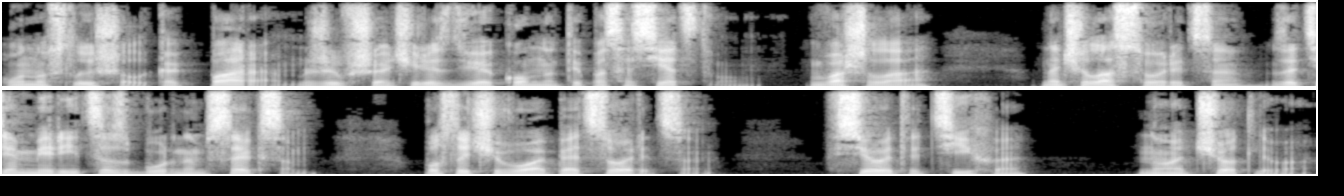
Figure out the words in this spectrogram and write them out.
Он услышал, как пара, жившая через две комнаты по соседству, вошла, начала ссориться, затем мириться с бурным сексом, после чего опять ссориться. Все это тихо, но отчетливо.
